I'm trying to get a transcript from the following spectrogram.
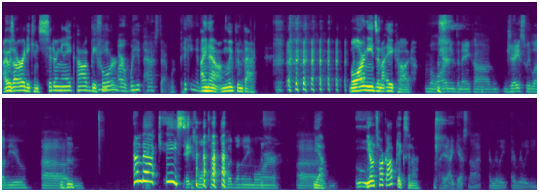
I was already considering an ACOG before. we are way past that. We're picking. I know. I'm looping back. Millar needs an ACOG. Millar needs an ACOG. Jace, we love you. Um, Come back, Jace. Jace won't talk to Hoodlum anymore. Um, Yeah. Ooh, You don't talk optics enough. I, I guess not. I really, I really need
